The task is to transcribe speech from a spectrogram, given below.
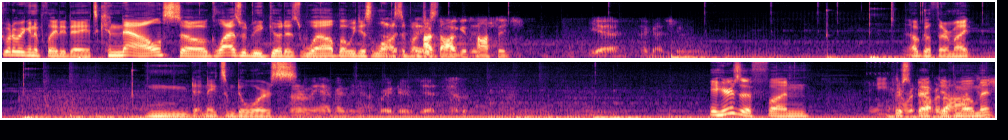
What are we gonna play today? It's Canal, so Glaz would be good as well, but we just lost a bunch Hot of. dog is hostage. Yeah, I got you. I'll go Thermite. Mmm, detonate some doors. I don't really have any operators yet. Hey, here's a fun Need to recover perspective moment.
